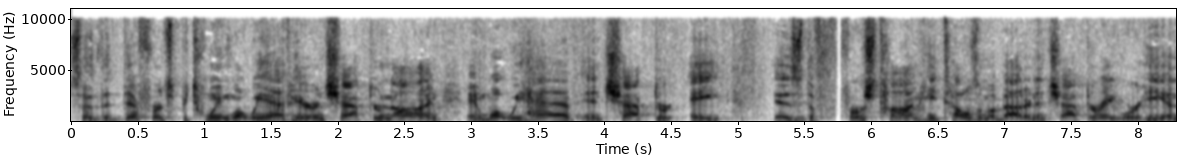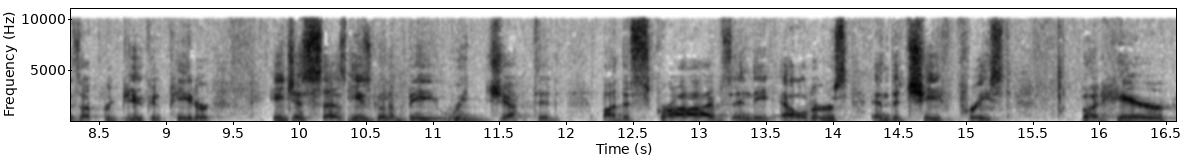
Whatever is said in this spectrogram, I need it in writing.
So the difference between what we have here in chapter 9 and what we have in chapter 8 is the first time he tells them about it in chapter 8, where he ends up rebuking Peter. He just says he's going to be rejected by the scribes and the elders and the chief priest. But here,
